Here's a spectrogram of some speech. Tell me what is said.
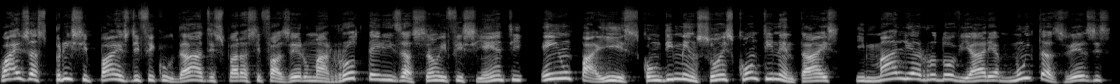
quais as principais dificuldades para se fazer uma roteirização eficiente em um país com dimensões continentais e malha rodoviária muitas vezes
